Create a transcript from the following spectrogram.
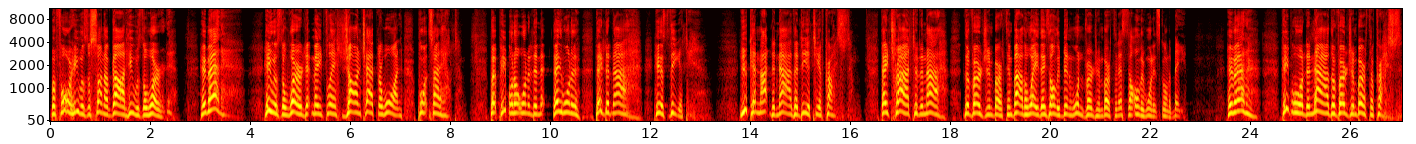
Before he was the Son of God, he was the Word. Amen. He was the Word that made flesh. John chapter 1 points that out. But people don't want to deny, they want to, they deny his deity. You cannot deny the deity of Christ. They try to deny the virgin birth. And by the way, there's only been one virgin birth, and that's the only one it's going to be. Amen. People will deny the virgin birth of Christ.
